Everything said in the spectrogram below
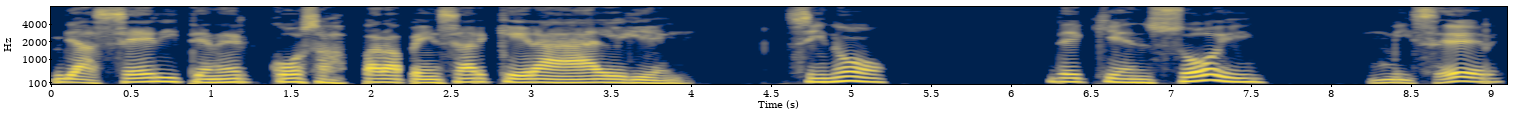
de hacer y tener cosas para pensar que era alguien, sino de quien soy, mi ser,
